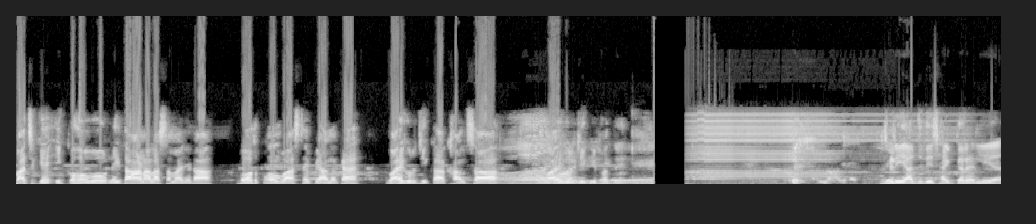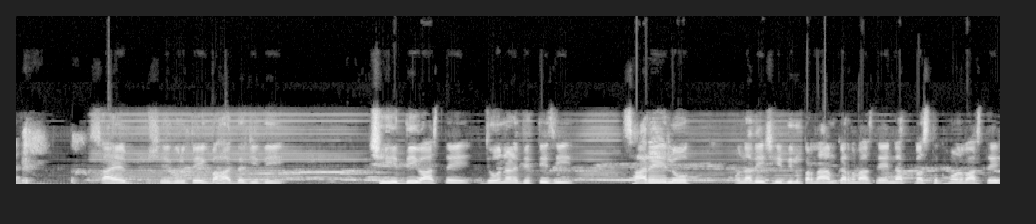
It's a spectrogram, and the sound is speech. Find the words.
ਬਚ ਕੇ ਇੱਕ ਹੋਵੋ, ਨਹੀਂ ਤਾਂ ਆਉਣ ਵਾਲਾ ਸਮਾਂ ਜਿਹੜਾ ਬਹੁਤ ਕੌਮ ਵਾਸਤੇ ਭਿਆਨਕ ਹੈ। ਵਾਹਿਗੁਰੂ ਜੀ ਕਾ ਖਾਲਸਾ, ਵਾਹਿਗੁਰੂ ਜੀ ਕੀ ਫਤਿਹ। ਜਿਹੜੀ ਅੱਜ ਦੀ ਸਾਈਕਲ ਰੈਲੀ ਹੈ, ਸਾਹਿਬ ਸ੍ਰੀ ਗੁਰੂ ਤੇਗ ਬਹਾਦਰ ਜੀ ਦੀ ਸ਼ਹੀਦੀ ਵਾਸਤੇ ਜੋ ਉਹਨਾਂ ਨੇ ਦਿੱਤੀ ਸੀ, ਸਾਰੇ ਲੋਕ ਉਹਨਾਂ ਦੀ ਸ਼ਹੀਦੀ ਨੂੰ ਪ੍ਰਣਾਮ ਕਰਨ ਵਾਸਤੇ, ਨਤਮਸਤਕ ਹੋਣ ਵਾਸਤੇ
